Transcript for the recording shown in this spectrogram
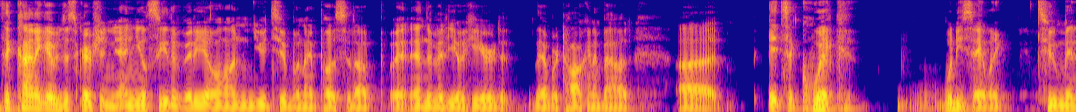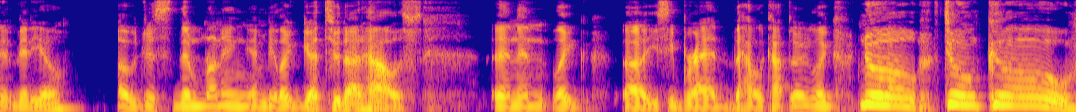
to kind of give a description, and you'll see the video on YouTube when I post it up, and the video here that, that we're talking about. Uh, it's a quick, what do you say, like two minute video of just them running and be like, get to that house. And then like uh you see Brad the helicopter like, no, don't go.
